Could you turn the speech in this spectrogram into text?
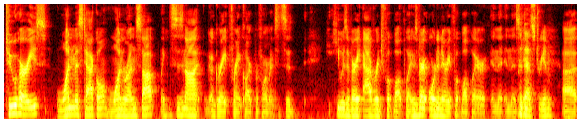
two hurries, one missed tackle, one run stop. Like this is not a great Frank Clark performance. It's a he was a very average football player. He was a very ordinary football player in the in this. Pedestrian. Uh,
